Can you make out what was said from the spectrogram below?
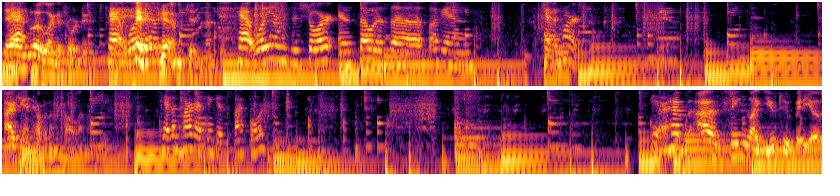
Yeah, Cat- he looked like a short dude. Katt Williams. yeah, I'm kidding. Kidding. Katt Williams is short, and so is uh fucking Kevin Hart. I can't help it. I'm tall and. Kevin Hart, I think, is five four. I have I've seen like YouTube videos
